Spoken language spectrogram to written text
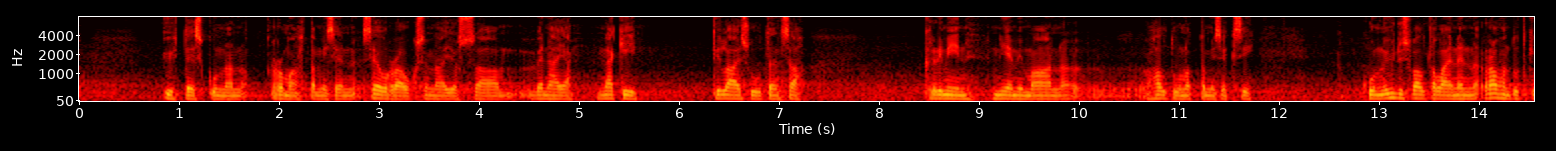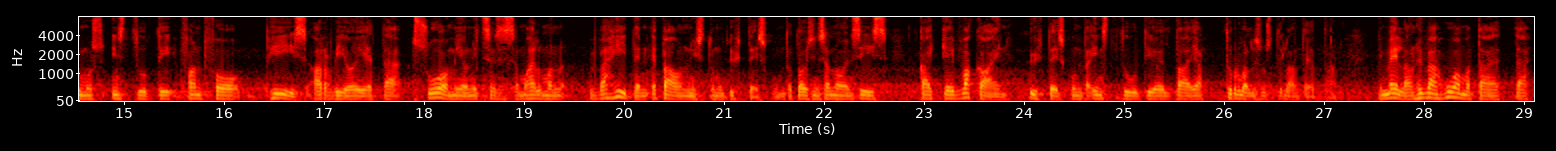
yhteiskunnan romahtamisen seurauksena, jossa Venäjä näki tilaisuutensa Krimin niemimaan haltuunottamiseksi. Kun yhdysvaltalainen rauhantutkimusinstituutti Fund for Peace arvioi, että Suomi on itse asiassa maailman vähiten epäonnistunut yhteiskunta, toisin sanoen siis kaikkein vakain yhteiskunta instituutioiltaan ja turvallisuustilanteeltaan, niin meillä on hyvä huomata, että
